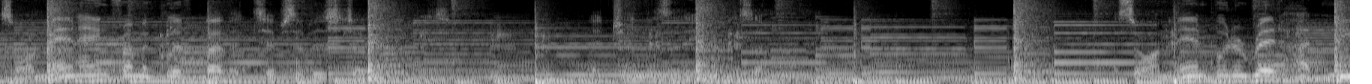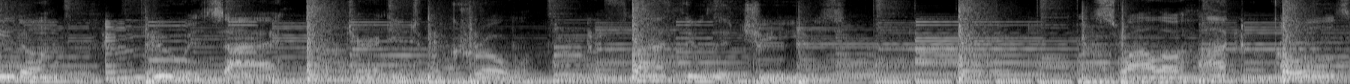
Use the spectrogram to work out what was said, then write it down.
Saw a man hang from a cliff by the tips of his toes in the jungles of the Amazon. I saw a man put a red hot needle through his eye, turn into a crow, and fly through the trees. Swallow hot coals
